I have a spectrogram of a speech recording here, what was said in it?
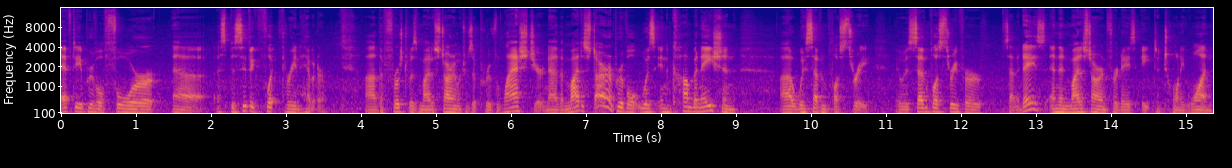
FDA approval for uh, a specific FLT3 inhibitor. Uh, the first was midostaurin, which was approved last year. Now, the midostaurin approval was in combination uh, with 7 plus 3. It was 7 plus 3 for seven days, and then midostaurin for days 8 to 21.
